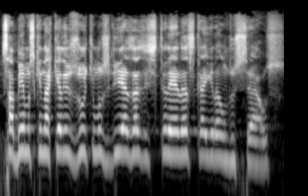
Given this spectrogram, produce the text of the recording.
sabemos que naqueles últimos dias as estrelas cairão dos céus.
